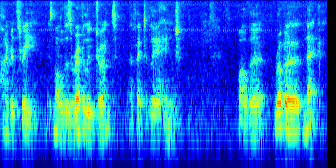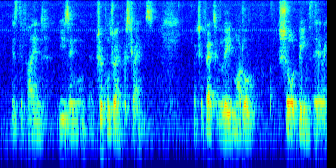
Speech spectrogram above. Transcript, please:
Hybrid 3 is modelled as a revolute joint, effectively a hinge, while the rubber neck is defined using triple joint restraints, which effectively model short beam theory.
